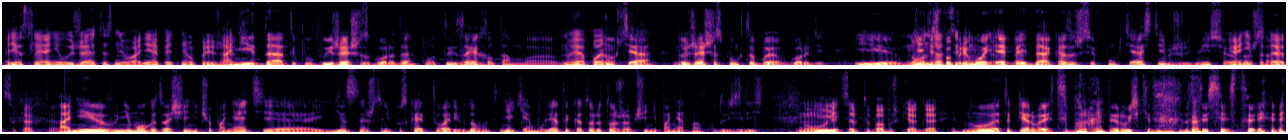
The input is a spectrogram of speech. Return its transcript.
А если они уезжают из него, они опять в него приезжают. Они, да, ты выезжаешь из города, вот ты заехал там э, Ну, я в понял. пункте что- А, да. выезжаешь из пункта Б в городе и Ну, едешь по прямой, и да, опять, да, оказываешься в пункте А с теми же людьми, все. И они пытаются как-то... Они не могут вообще ничего понять. Э, Единственное, что не пускает твари в дом, это некие амулеты, которые тоже вообще непонятно откуда взялись. Ну, и- рецепты бабушки Агафьи. Ну, это первое, это бархатные ручки, да, эта вся история.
